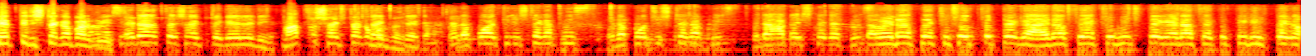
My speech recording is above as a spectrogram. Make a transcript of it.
তেত্রিশ টাকা পার পিস এটা হচ্ছে ষাট টাকা এলইডি মাত্র ষাট টাকা ষাট টাকা। এটা পঁয়ত্রিশ টাকা পিস এটা পঁচিশ টাকা পিস এটা আঠাশ টাকা পিস এটা হচ্ছে একশো সত্তর টাকা এটা হচ্ছে একশো বিশ টাকা এটা হচ্ছে একশো তিরিশ টাকা।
